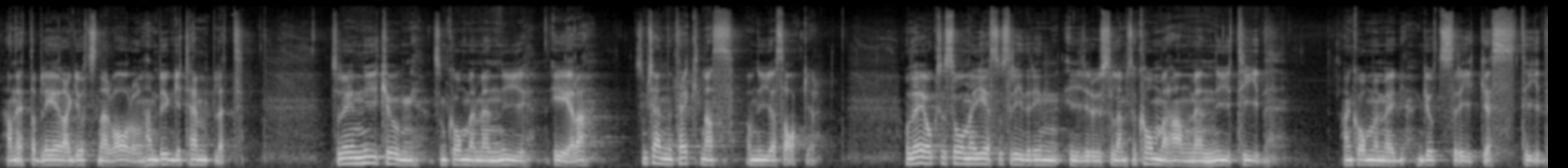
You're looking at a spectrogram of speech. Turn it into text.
han etablerar Guds närvaro, han bygger templet. Så det är en ny kung som kommer med en ny era som kännetecknas av nya saker. Och det är också så när Jesus rider in i Jerusalem så kommer han med en ny tid. Han kommer med Guds rikes tid.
